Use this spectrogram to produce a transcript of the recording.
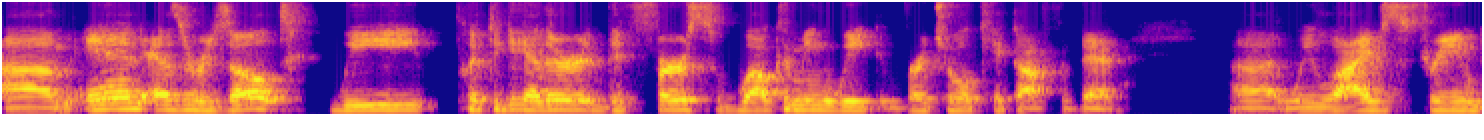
Um, and as a result, we put together the first Welcoming Week virtual kickoff event. Uh, we live streamed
